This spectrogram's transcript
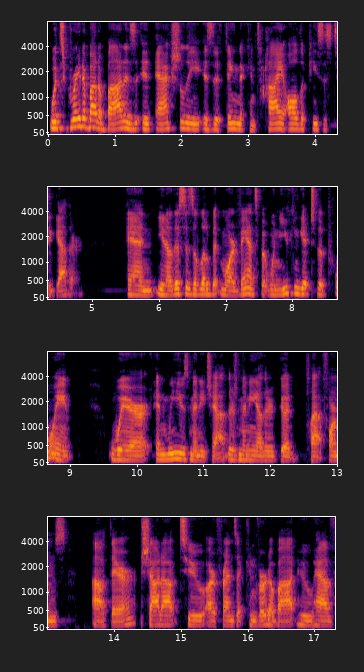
What's great about a bot is it actually is the thing that can tie all the pieces together. And you know, this is a little bit more advanced, but when you can get to the point where and we use ManyChat, there's many other good platforms out there. Shout out to our friends at ConvertoBot who have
